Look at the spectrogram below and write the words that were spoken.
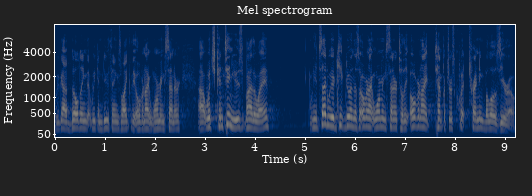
we've got a building that we can do things like the overnight warming center, uh, which continues, by the way. We had said we would keep doing this overnight warming center till the overnight temperatures quit trending below zero.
